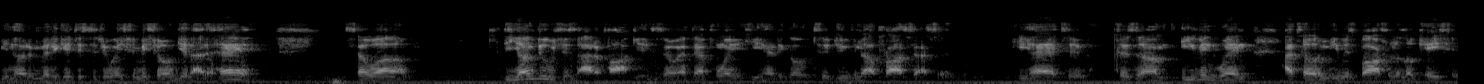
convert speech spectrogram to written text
you know, to mitigate the situation, make sure I don't get out of hand. So um the young dude was just out of pocket. So at that point, he had to go to juvenile processing. He had to, because um, even when I told him he was barred from the location,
